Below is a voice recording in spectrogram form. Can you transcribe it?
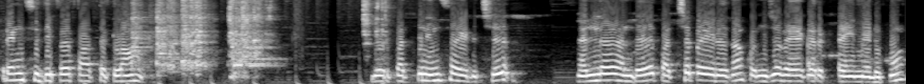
ஃப்ரெண்ட்ஸ் இது இப்போ பார்த்துக்கலாம் இது ஒரு பத்து நிமிஷம் ஆயிடுச்சு. நல்லா அந்த பச்சை பயிறு தான் கொஞ்சம் வேகறக்கு டைம் எடுக்கும்.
